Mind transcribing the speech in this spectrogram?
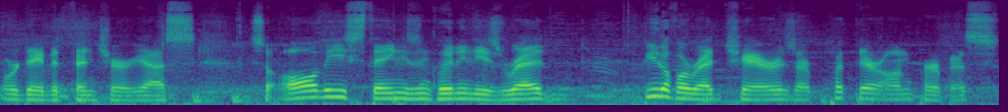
or David Fincher, yes. So all these things, including these red, beautiful red chairs, are put there on purpose.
